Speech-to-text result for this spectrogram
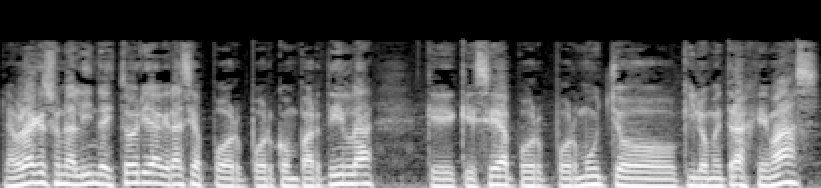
la verdad que es una linda historia. Gracias por, por compartirla. Que, que sea por, por mucho kilometraje más.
